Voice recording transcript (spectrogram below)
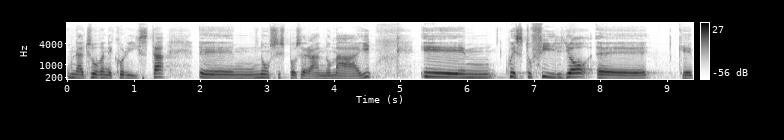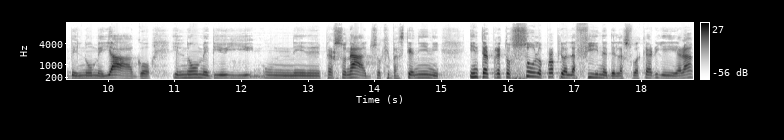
una giovane corista, eh, non si sposeranno mai e mm, questo figlio eh, che ebbe il nome Iago, il nome di un eh, personaggio che Bastianini interpretò solo proprio alla fine della sua carriera,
